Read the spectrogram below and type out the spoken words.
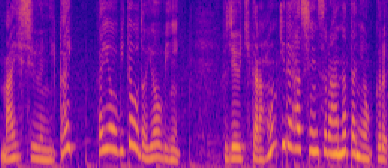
毎週2回火曜日と土曜日に藤雪から本気で発信するあなたに送る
